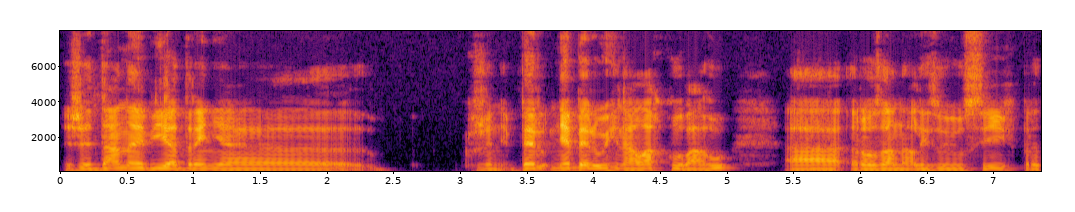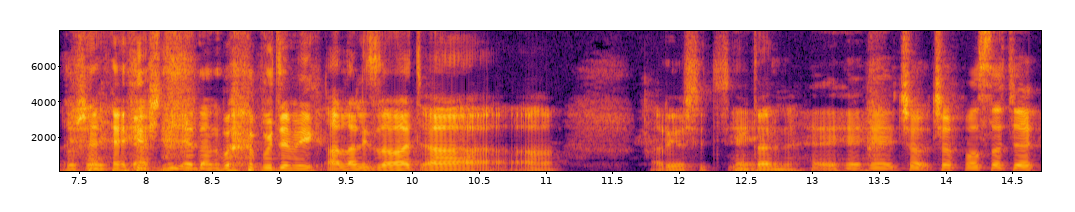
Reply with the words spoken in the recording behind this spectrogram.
že dané vyjadrenia že neberú, neberú ich na ľahkú váhu a rozanalizujú si ich, pretože každý jeden... Budeme ich analyzovať a, a, a riešiť hej, interne. Hej, hej, hej, čo, čo v podstate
